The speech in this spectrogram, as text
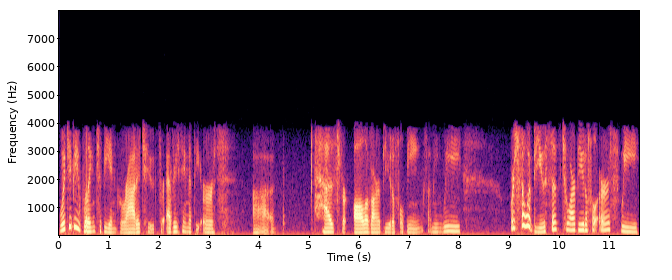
would you be willing to be in gratitude for everything that the earth uh, has for all of our beautiful beings. I mean we we're so abusive to our beautiful earth. We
